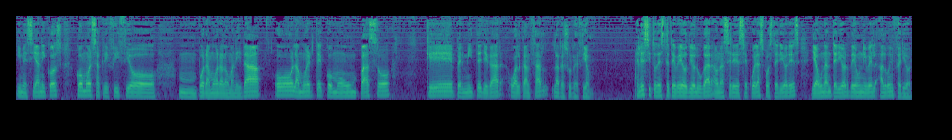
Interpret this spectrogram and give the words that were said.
y mesiánicos, como el sacrificio mm, por amor a la humanidad o la muerte como un paso que permite llegar o alcanzar la resurrección. El éxito de este TVO dio lugar a una serie de secuelas posteriores y a una anterior de un nivel algo inferior,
